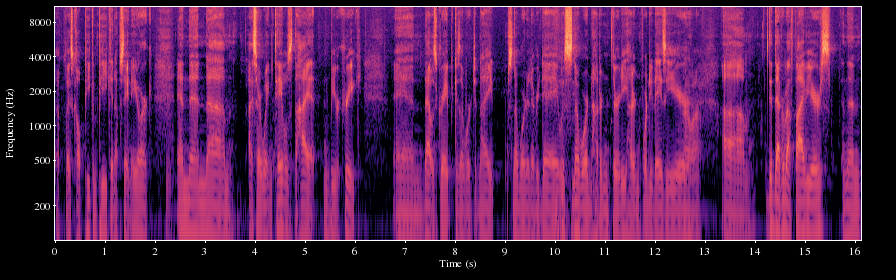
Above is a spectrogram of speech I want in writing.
a place called Peek'n Peak in upstate New York, and then um, I started waiting tables at the Hyatt in Beaver Creek, and that was great because I worked at night, snowboarded every day, was snowboarding 130, 140 days a year. Oh, Um, did that for about five years, and then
